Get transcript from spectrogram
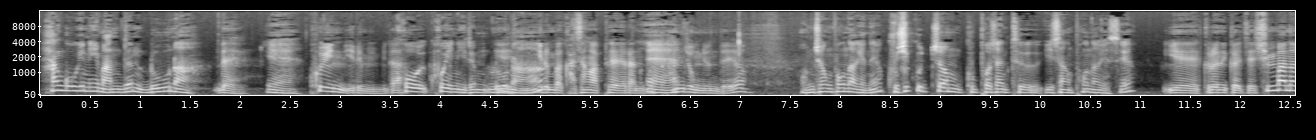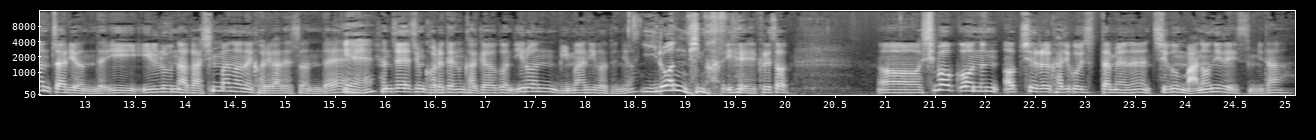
한국인이 만든 루나. 네, 예. 코인 이름입니다. 코, 코인 이름 루나. 예, 이른바 가상화폐라는 것도 예. 한 종류인데요. 엄청 폭락했네요. 99.9% 이상 폭락했어요. 예, 그러니까 이제 10만 원짜리였는데 이 1루나가 10만 원에 거래가 됐었는데 예. 현재 지금 거래되는 가격은 1원 미만이거든요. 이런 미만. 예, 그래서 어 10억 원 어치를 가지고 있었다면은 지금 만 원이 돼 있습니다.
